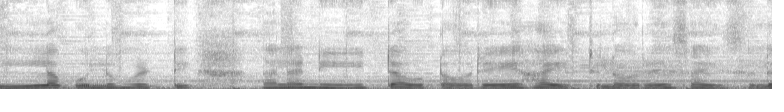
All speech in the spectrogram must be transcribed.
എല്ലാ പുല്ലും വെട്ടി നല്ല നീറ്റ് ആവട്ടെ. ഒരേ ഹൈറ്റിൽ ഒരേ സൈസിൽ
